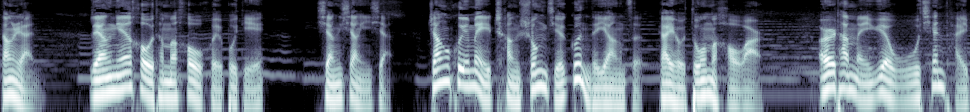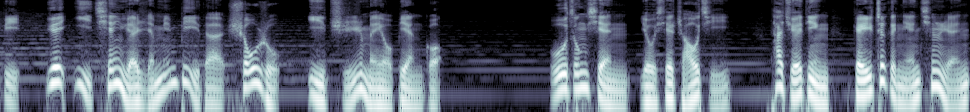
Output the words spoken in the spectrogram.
当然，两年后他们后悔不迭。想象一下，张惠妹唱双节棍的样子该有多么好玩，而她每月五千台币（约一千元人民币）的收入一直没有变过。吴宗宪有些着急，他决定给这个年轻人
